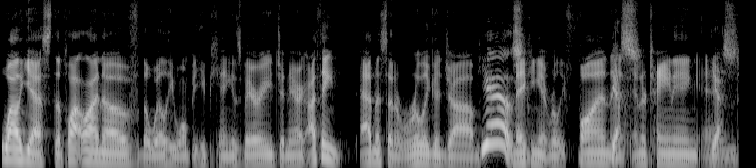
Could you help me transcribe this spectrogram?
while yes, the plot line of the will he won't be he be king is very generic. I think Abnett did a really good job yes. making it really fun Yes. and entertaining and Yes.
